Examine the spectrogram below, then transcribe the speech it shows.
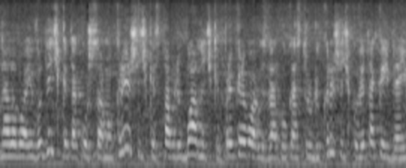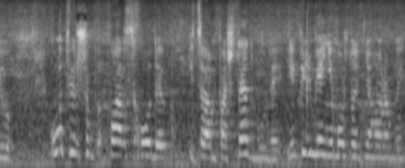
наливаю водички, також само кришечки, ставлю баночки, прикриваю зверху каструлю кришечкою і такий даю отвір, щоб пар сходив. І це вам паштет буде, і пельмені можна з нього робити,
